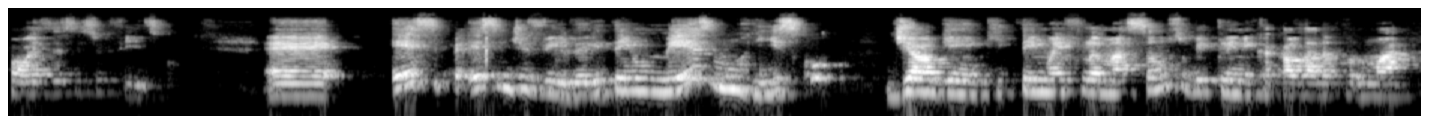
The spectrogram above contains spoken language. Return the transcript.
pós-exercício físico. É, esse, esse indivíduo, ele tem o mesmo risco de alguém que tem uma inflamação subclínica causada por uma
